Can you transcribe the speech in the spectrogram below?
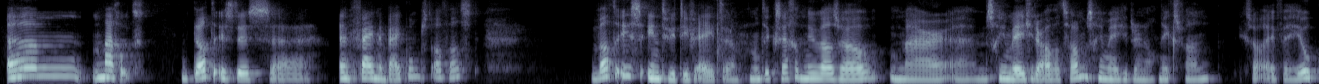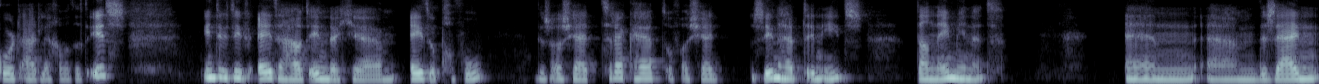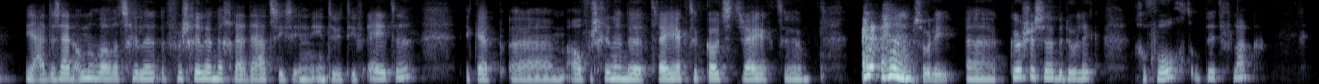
Ehm, maar goed, dat is dus uh, een fijne bijkomst alvast. Wat is intuïtief eten? Want ik zeg het nu wel zo, maar uh, misschien weet je er al wat van, misschien weet je er nog niks van. Ik zal even heel kort uitleggen wat het is. Intuïtief eten houdt in dat je eet op gevoel. Dus als jij trek hebt of als jij zin hebt in iets, dan neem je het. En um, er, zijn, ja, er zijn ook nog wel wat verschillende gradaties in intuïtief eten. Ik heb um, al verschillende trajecten, coachtrajecten, sorry, uh, cursussen bedoel ik, gevolgd op dit vlak.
